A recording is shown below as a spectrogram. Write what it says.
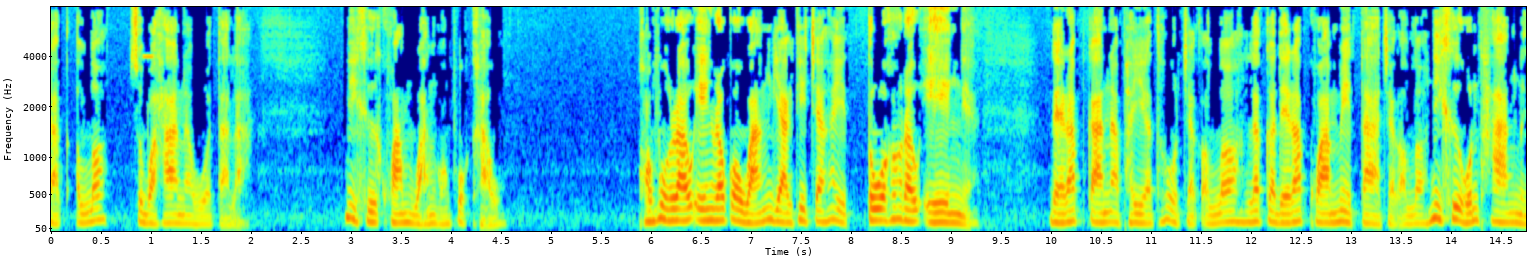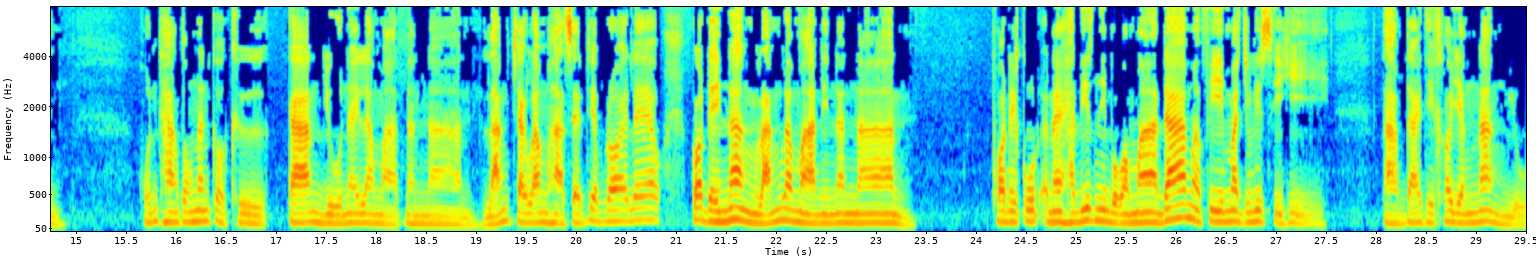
จากอัลลอฮ์สุบฮานะฮูวตาลานี่คือความหวังของพวกเขา ของพวกเราเองเราก็หวังอยากที่จะให้ตัวของเราเองเนี่ย ได้รับการอภัยโทษจากอัลลอฮ์แล้วก็ได้รับความเมตตาจากอัลลอฮ์นี่คือหนทางหนึ่ง หนทางตรงนั้นก็คือการอยู่ในละหมาดนานๆ หลังจากละหมาดเสร็จเรียบร้อยแล้ว ก็ได้นั่งหลังละหมาดนี่นานๆ พอในกุรในฮะดิษนี้บอกว่ามาดามาฟีมัจลิซิฮีตาบใดที่เขายังนั่งอยู่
